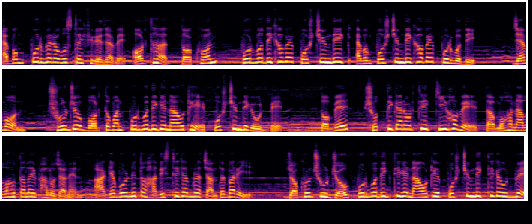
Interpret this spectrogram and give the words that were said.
এবং পূর্বের অবস্থায় ফিরে যাবে। অর্থাৎ তখন পূর্ব দিক হবে পশ্চিম দিক এবং পশ্চিম দিক হবে পূর্ব দিক। যেমন, সূর্য বর্তমান পূর্ব দিকে না উঠে পশ্চিম দিকে উঠবে। তবে সত্যিকার অর্থে কি হবে তা মহান আল্লাহ তালাই ভালো জানেন। আগে বর্ণিত হাদিস থেকে আমরা জানতে পারি, যখন সূর্য পূর্ব দিক থেকে না উঠে পশ্চিম দিক থেকে উঠবে,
